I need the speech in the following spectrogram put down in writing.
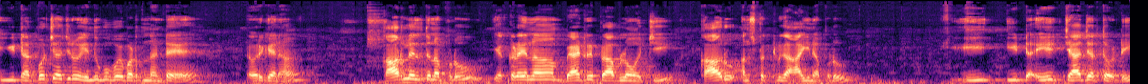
ఈ టర్బో చార్జర్ ఎందుకు ఉపయోగపడుతుందంటే ఎవరికైనా కారులో వెళ్తున్నప్పుడు ఎక్కడైనా బ్యాటరీ ప్రాబ్లం వచ్చి కారు అన్స్పెక్టెడ్గా ఆగినప్పుడు ఈ ఈ ఛార్జర్ తోటి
